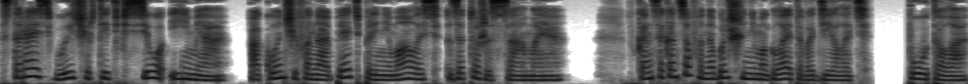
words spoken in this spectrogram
стараясь вычертить все имя. Окончив, она опять принималась за то же самое. В конце концов, она больше не могла этого делать. Путала,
